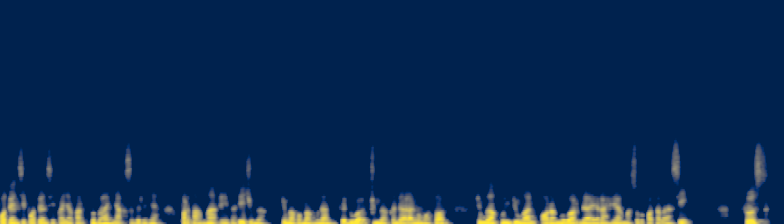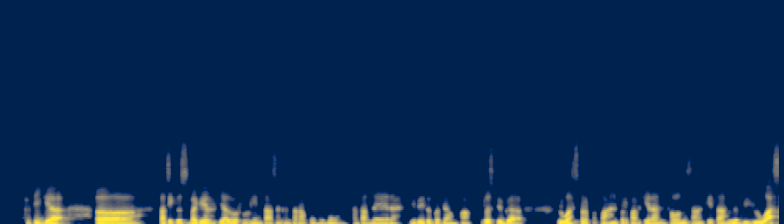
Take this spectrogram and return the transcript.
potensi-potensi pajak parkir itu banyak sebenarnya. Pertama, ini tadi jumlah jumlah pembangunan. Kedua, jumlah kendaraan bermotor. Jumlah kunjungan orang luar daerah yang masuk ke kota Tasik. Terus ketiga, eh, Tasik itu sebagai jalur lintasan antara penghubung antar daerah juga itu berdampak. Terus juga luas per, lahan perparkiran. Kalau misalnya kita lebih luas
